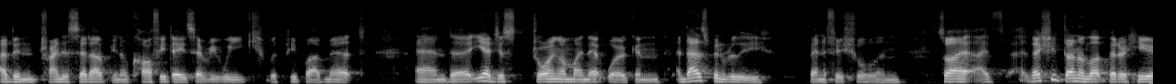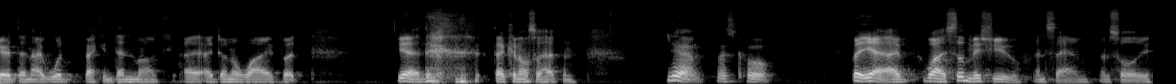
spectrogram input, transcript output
I've been trying to set up, you know, coffee dates every week with people I've met and uh, yeah, just drawing on my network, and and that's been really beneficial. And so I, have I've actually done a lot better here than I would back in Denmark. I, I don't know why, but yeah, that can also happen. Yeah, that's cool. But yeah, I well, I still miss you and Sam and Sully.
